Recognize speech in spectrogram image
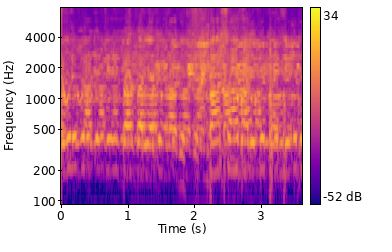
এগুলি কাজের জিনিস দরকারি আছে বাসা, বাড়িতে দেখতে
